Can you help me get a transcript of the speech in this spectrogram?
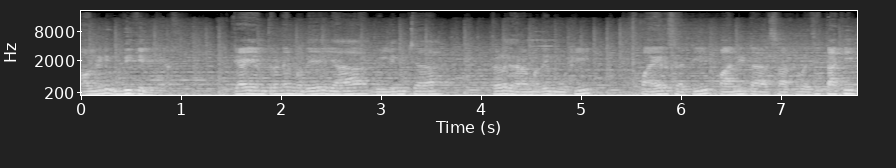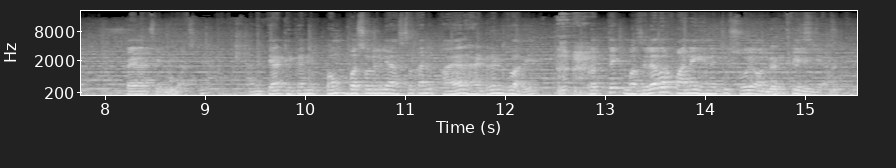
ऑलरेडी उभी केलेली आहे. त्या यंत्रणेमध्ये या बिल्डिंगच्या तळघरामध्ये मोठी फायरसाठी पाणी टा साठवायची टाकी तयार केलेली असते. आणि त्या ठिकाणी पंप बसवलेले असतात आणि फायर हायड्रंटद्वारे प्रत्येक मजल्यावर पाणी घेण्याची सोय ऑलरेडी केलेली असते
